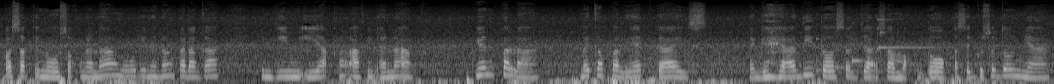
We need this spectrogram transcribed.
Basta tinusok na lang, muli na lang talaga. Hindi umiiyak ang aking anak. Yun pala, may kapalit guys. Nagaya dito sa, sa McDo kasi gusto daw niya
